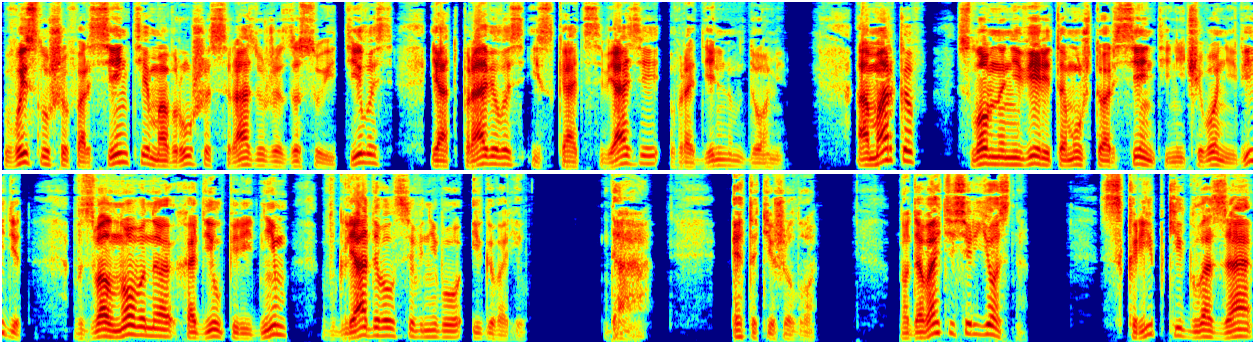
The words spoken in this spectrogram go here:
Выслушав Арсентия, Мавруша сразу же засуетилась и отправилась искать связи в родильном доме. А Марков, словно не веря тому, что Арсентий ничего не видит, взволнованно ходил перед ним, вглядывался в него и говорил. — Да, это тяжело. Но давайте серьезно. Скрипки глаза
